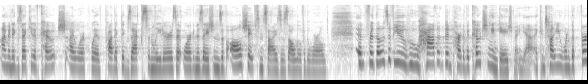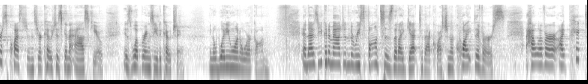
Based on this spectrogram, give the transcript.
I'm an executive coach. I work with product execs and leaders at organizations of all shapes and sizes all over the world. And for those of you who haven't been part of a coaching engagement yet, I can tell you one of the first questions your coach is going to ask you is what brings you to coaching? You know, what do you want to work on? And as you can imagine, the responses that I get to that question are quite diverse. However, I picked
